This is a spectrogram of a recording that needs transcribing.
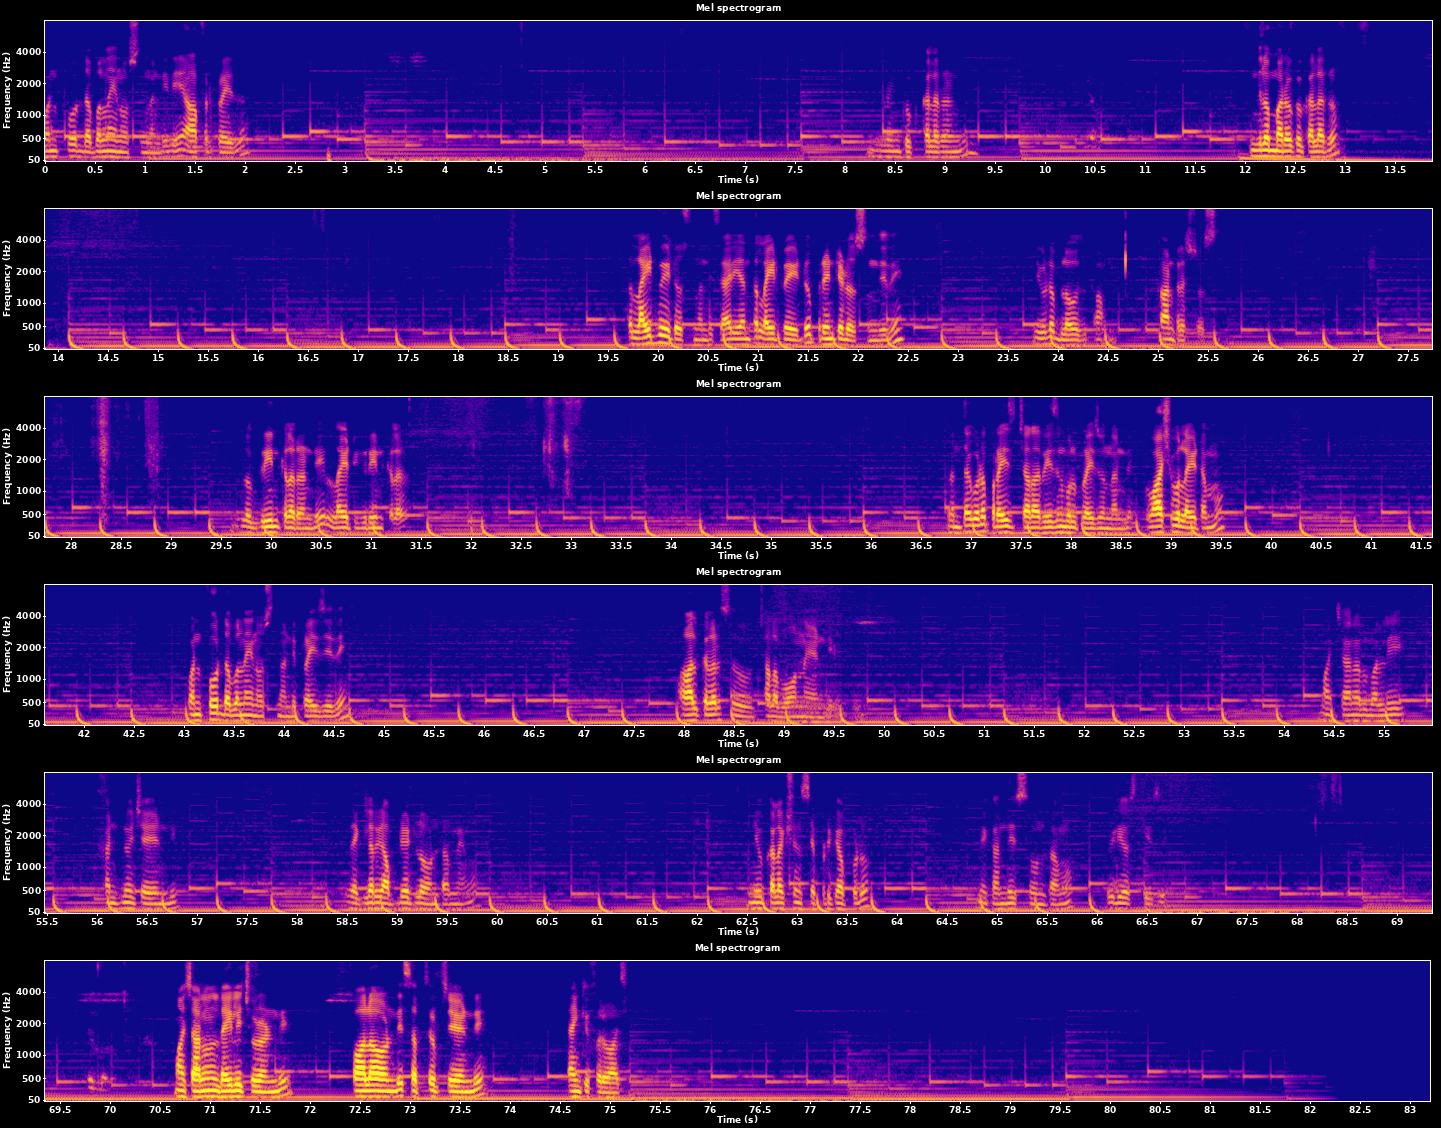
వన్ ఫోర్ డబల్ నైన్ వస్తుందండి ఇది ఆఫర్ ప్రైస్. ఇందులో ఇంకొక కలర్ అండి. ఇందులో మరొక కలరు. లైట్ వెయిట్ వస్తుందండి శారీ అంతా లైట్ వెయిట్ ప్రింటెడ్ వస్తుంది ఇది. ఇది కూడా బ్లౌజ్ కాంట్రాస్ట్ వస్తుంది. గ్రీన్ కలర్ అండి లైట్ గ్రీన్ కలర్. ఇదంతా కూడా ప్రైస్ చాలా రీజనబుల్ ప్రైస్ ఉందండి. Washable item. One four double nine వస్తుందండి ప్రైస్ ఇది. ఆల్ కలర్స్ చాలా బాగున్నాయండి. మా ఛానల్ మళ్ళీ కంటిన్యూ చేయండి. రెగ్యులర్గా అప్డేట్లో ఉంటాం మేము. న్యూ కలెక్షన్స్ ఎప్పటికప్పుడు మీకు అందిస్తూ ఉంటాము వీడియోస్ తీసి. మా ఛానల్ డైలీ చూడండి ఫాలో అవ్వండి సబ్స్క్రైబ్ చేయండి. Thank you for watching.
